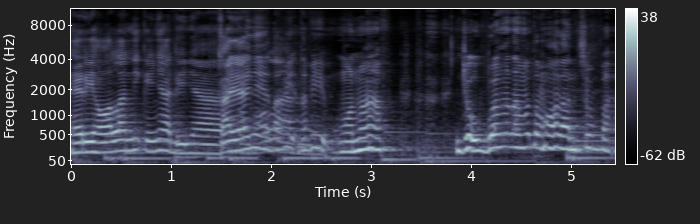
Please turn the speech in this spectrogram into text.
Harry Holland nih kayaknya adanya. Kayaknya ya, tapi tapi mohon maaf. Jauh banget sama Tom Holland, sumpah.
